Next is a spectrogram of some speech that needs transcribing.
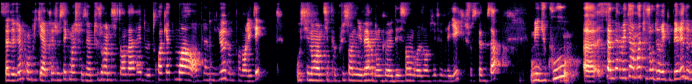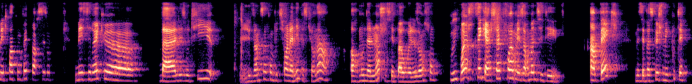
Ça devient compliqué. Après, je sais que moi, je faisais toujours un petit temps d'arrêt de 3-4 mois en plein milieu, donc pendant l'été ou sinon un petit peu plus en hiver, donc euh, décembre, janvier, février, quelque chose comme ça. Mais du coup, euh, ça me permettait à moi toujours de récupérer de mes trois compètes par saison. Mais c'est vrai que euh, bah, les autres filles, les 25 compétitions à l'année, parce qu'il y en a, hein, hormonalement, je ne sais pas où elles en sont. Oui. Moi, je sais qu'à chaque fois, mes hormones, c'était impec, mais c'est parce que je m'écoutais.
